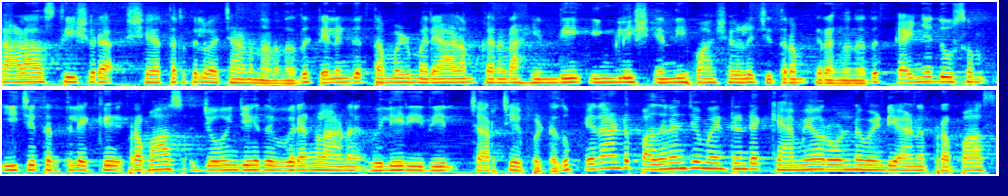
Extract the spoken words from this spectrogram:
കാളഹസ്തീശ്വര ക്ഷേത്രത്തിൽ വെച്ചാണ് നടന്നത്. തെലുങ്ക് തമിഴ് മലയാളം കന്നഡ ഹിന്ദി ഇംഗ്ലീഷ് എന്നീ ഭാഷകളിൽ ചിത്രം ഇറങ്ങുന്നത്. കഴിഞ്ഞ ദിവസം ഈ ചിത്രത്തിലേക്ക് പ്രഭാസ് ജോയിൻ ചെയ്ത വിവരങ്ങളാണ് വലിയ രീതിയിൽ ചർച്ച ചെയ്യപ്പെട്ടതും. ഏതാണ്ട് പതിനഞ്ച് മിനിറ്റിന്റെ ക്യാമിയോ റോളിന് വേണ്ടിയാണ് പ്രഭാസ്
